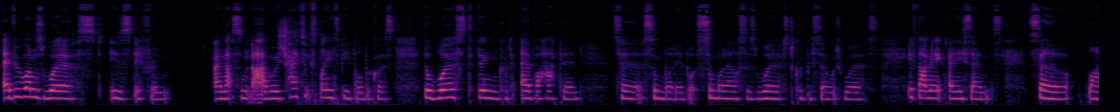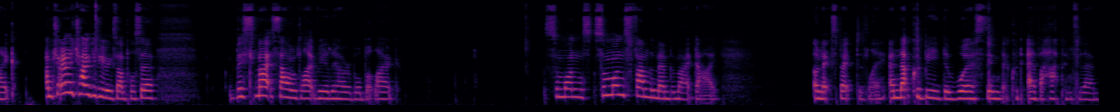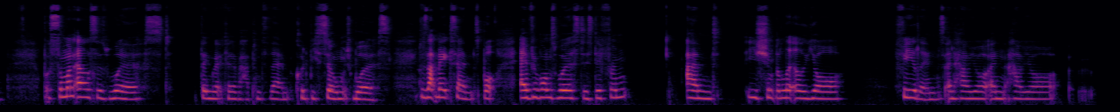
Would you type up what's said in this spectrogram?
everyone's worst is different. And that's something that I've always tried to explain to people because the worst thing could ever happen to somebody but someone else's worst could be so much worse if that makes any sense. So like i'm trying to try and give you an example. So this might sound like really horrible but like someone's someone's family member might die unexpectedly and that could be the worst thing that could ever happen to them but someone else's worst thing that could ever happen to them could be so much worse. Does that make sense? But everyone's worst is different and you shouldn't belittle your feelings and how you're and how you're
